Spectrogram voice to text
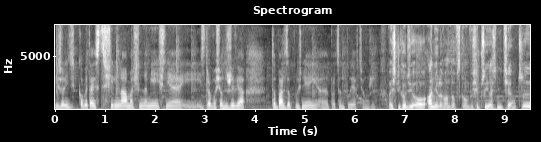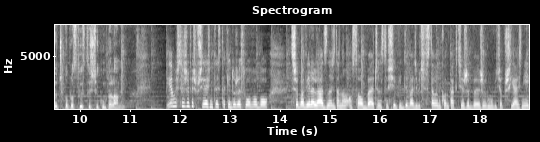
Jeżeli kobieta jest silna, ma silne mięśnie i zdrowo się odżywia, to bardzo później procentuje w ciąży. A jeśli chodzi o Anię Lewandowską, wy się przyjaźnicie, czy, czy po prostu jesteście kumpelami? Ja myślę, że wiesz, przyjaźń to jest takie duże słowo, bo trzeba wiele lat znać daną osobę, często się widywać, być w stałym kontakcie, żeby, żeby mówić o przyjaźni.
